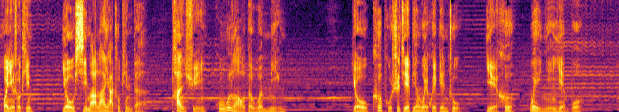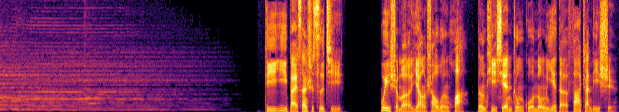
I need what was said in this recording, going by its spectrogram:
欢迎收听由喜马拉雅出品的《探寻古老的文明》，由科普世界编委会编著，野鹤为您演播。第一百三十四集：为什么仰韶文化能体现中国农业的发展历史？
